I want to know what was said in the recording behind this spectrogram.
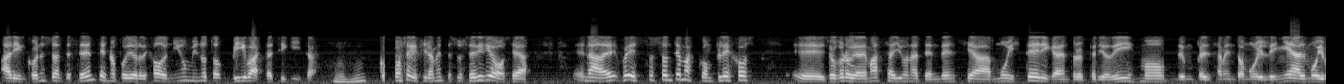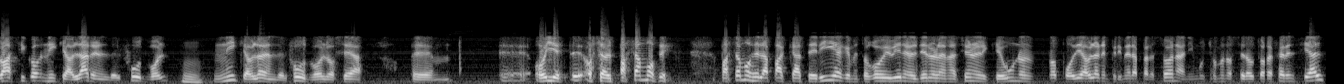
alguien con esos antecedentes no podía haber dejado ni un minuto viva a esta chiquita, cosa que finalmente sucedió, o sea, eh, nada, estos son temas complejos, yo creo que además hay una tendencia muy histérica dentro del periodismo, de un pensamiento muy lineal, muy básico, ni que hablar en el del fútbol, mm. ni que hablar en el del fútbol, o sea, hoy este, o sea, pasamos de pasamos de la pacatería que me tocó vivir en el Diario de la Nación, en el que uno no podía hablar en primera persona, ni mucho menos ser autorreferencial,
